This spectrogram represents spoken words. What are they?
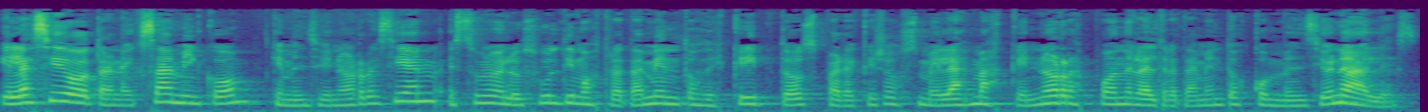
El ácido tranexámico, que mencionó recién, es uno de los últimos tratamientos descriptos para aquellos melasmas que no responden a tratamientos convencionales.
